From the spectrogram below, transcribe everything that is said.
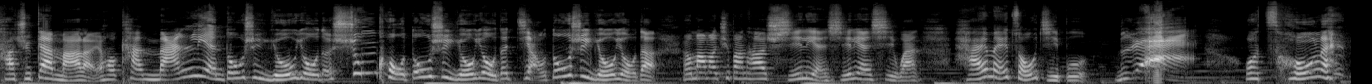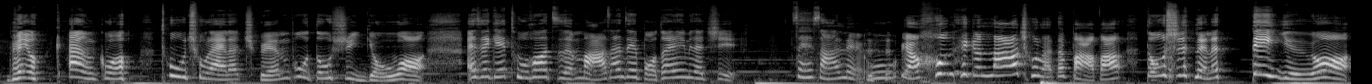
他去干嘛了？然后看满脸都是油油的，胸口都是油油的，脚都是油油的。然后妈妈去帮他洗脸，洗脸洗完还没走几步，我从来没有看过吐出来了，全部都是油哦！而且给土耗子，马上再跑到那边去摘啥礼物，然后那个拉出来的粑粑都是奶奶。得有哦，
